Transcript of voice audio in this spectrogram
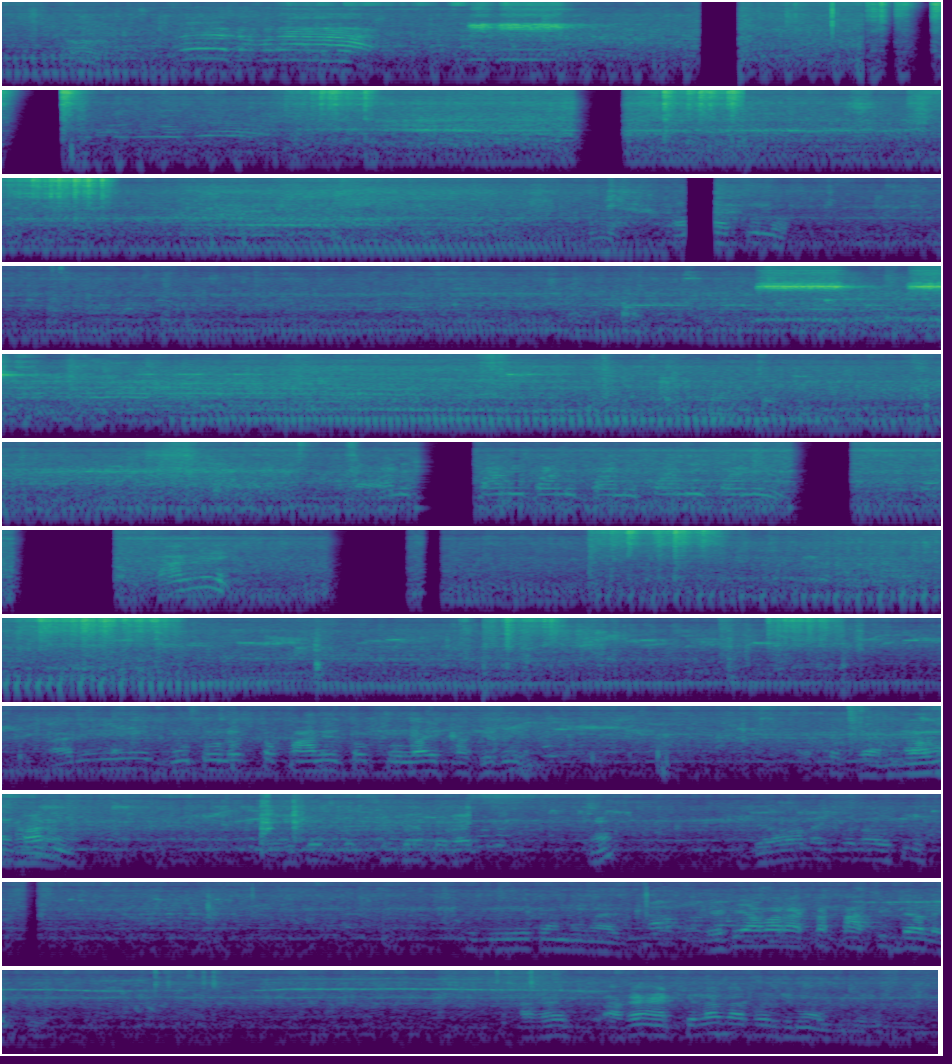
বোতলের তো পানি তো তোলাই থাকে রে গরম পানি না এটি আবার একটা পাতির দেওয়া লাগবে আগে আগে আটকে তারপর ডিমাল দিলে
